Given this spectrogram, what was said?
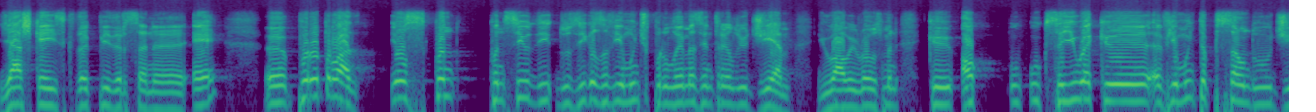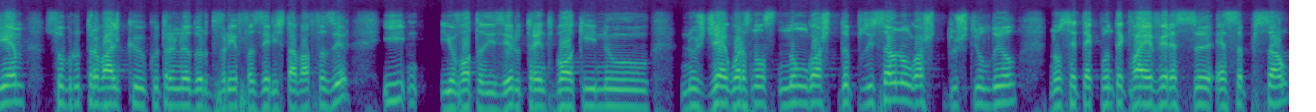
e acho que é isso que Doug Peterson uh, é. Uh, por outro lado, ele, quando, quando saiu de, dos Eagles havia muitos problemas entre ele e o GM e o Howie Roseman, que ao o, o, que saiu é que havia muita pressão do GM sobre o trabalho que, que o treinador deveria fazer e estava a fazer, e, e eu volto a dizer, o Trent Baalke no, nos Jaguars não, não gosto da posição, não gosto do estilo dele, não sei até que ponto é que vai haver essa, essa pressão,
